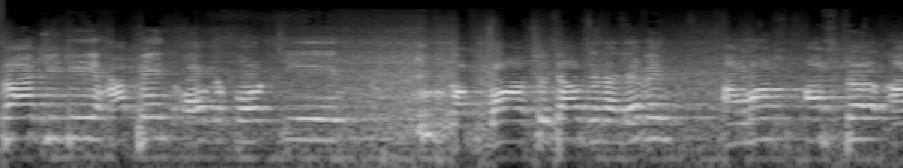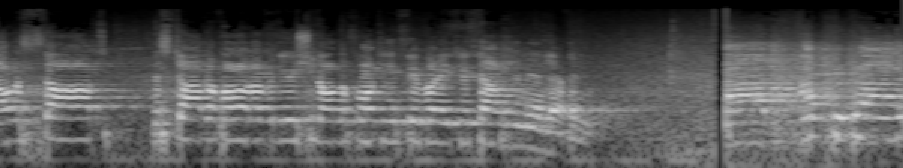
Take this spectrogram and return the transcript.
tragedy happened on the 14th of March 2011, a month after our start, the start of our revolution on the 14th February 2011. Occupy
